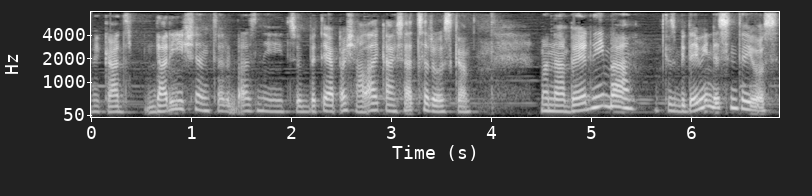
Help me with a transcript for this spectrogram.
vai kādas darīšanas ar baznīcu, bet tajā pašā laikā es atceros, ka manā bērnībā, kas bija 90. gados,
